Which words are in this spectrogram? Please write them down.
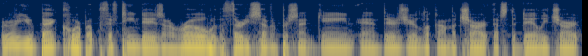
Riverview Bancorp up 15 days in a row with a 37% gain, and there's your look on the chart. That's the daily chart.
